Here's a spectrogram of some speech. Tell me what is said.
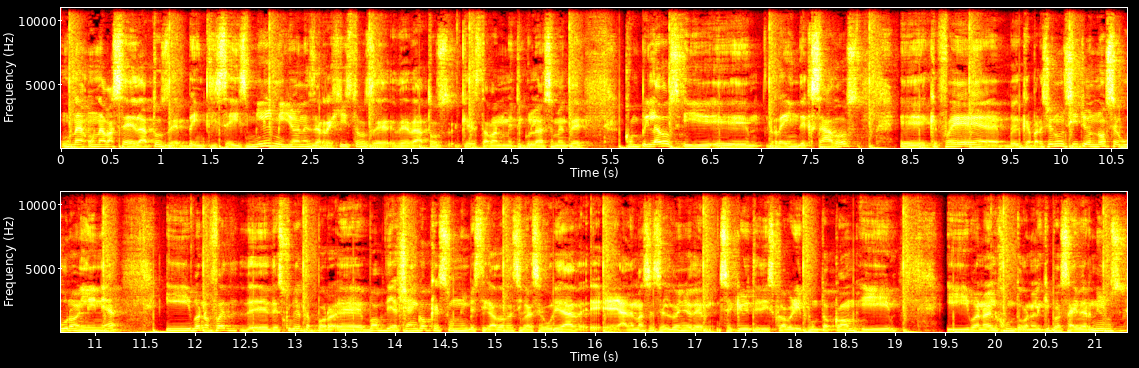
una, base de datos de 26 mil millones de registros de, datos que estaban meticulosamente compilados y eh, reindexados, eh, que fue que apareció en un sitio no seguro en línea y bueno fue eh, descubierto por Bob Diachenko, que es un investigador de ciberseguridad, además es el dueño de securitydiscovery.com y, y bueno él junto con el equipo de Cyber News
